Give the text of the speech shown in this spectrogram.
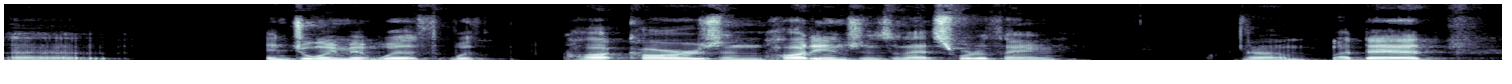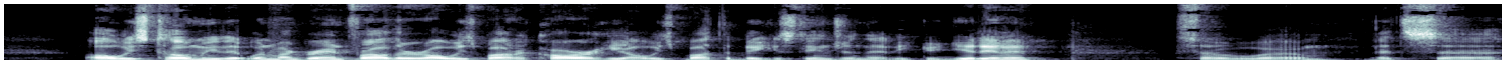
uh, enjoyment with with hot cars and hot engines and that sort of thing. Um, my dad always told me that when my grandfather always bought a car, he always bought the biggest engine that he could get in it. So um, that's uh,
